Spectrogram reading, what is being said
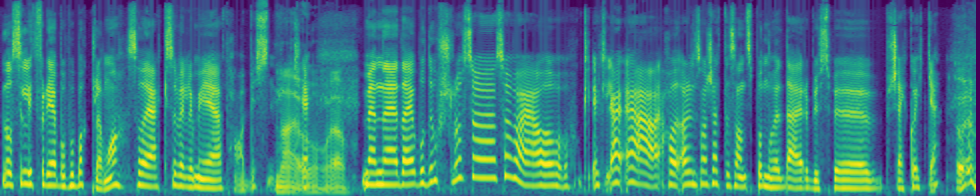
Men også litt fordi jeg bor på Bakkland nå, så jeg er ikke så veldig mye jeg tar bussen. Nei, jo, ja. Men eh, da jeg bodde i Oslo, så, så var jeg og jeg, jeg har en sånn sjette sans på når det er bussjekk og ikke. Oh, ja.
